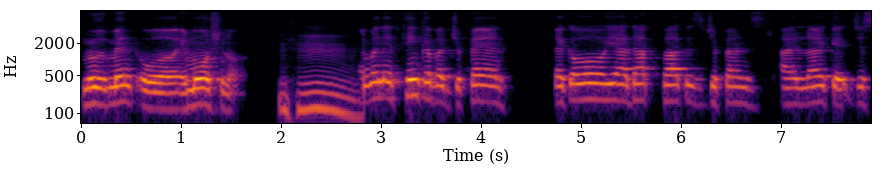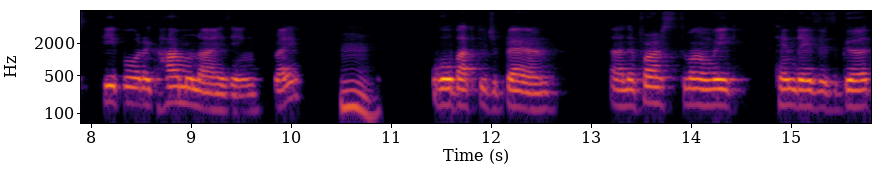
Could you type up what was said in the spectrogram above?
movement or emotional. Mm-hmm. And when I think about Japan, like, oh yeah, that part is Japan's. I like it. Just people like harmonizing, right? Mm. Go back to Japan, and the first one week, ten days is good,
